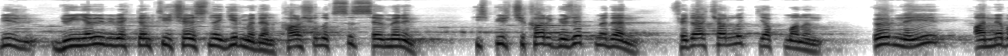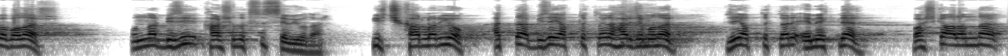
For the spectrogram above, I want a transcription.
bir dünyevi bir beklenti içerisine girmeden karşılıksız sevmenin hiçbir çıkar gözetmeden fedakarlık yapmanın örneği anne babalar. Onlar bizi karşılıksız seviyorlar. Bir çıkarları yok. Hatta bize yaptıkları harcamalar, bize yaptıkları emekler, başka alanda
